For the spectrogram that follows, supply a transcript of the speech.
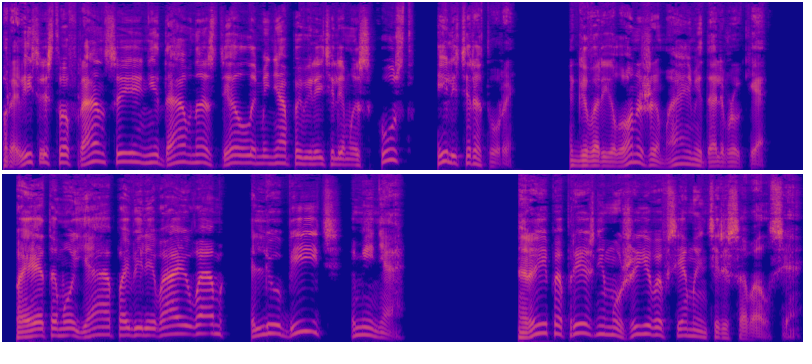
«Правительство Франции недавно сделало меня повелителем искусств и литературы», — говорил он, сжимая медаль в руке. «Поэтому я повелеваю вам любить меня». Рэй по-прежнему живо всем интересовался.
